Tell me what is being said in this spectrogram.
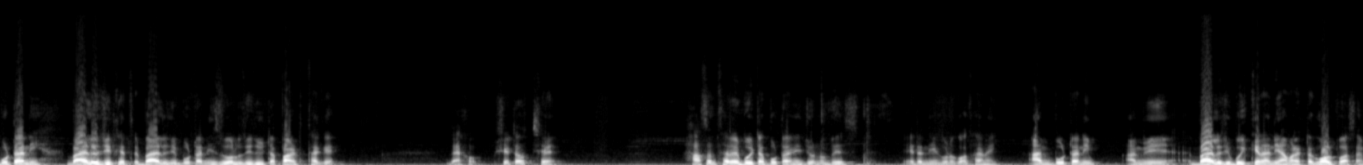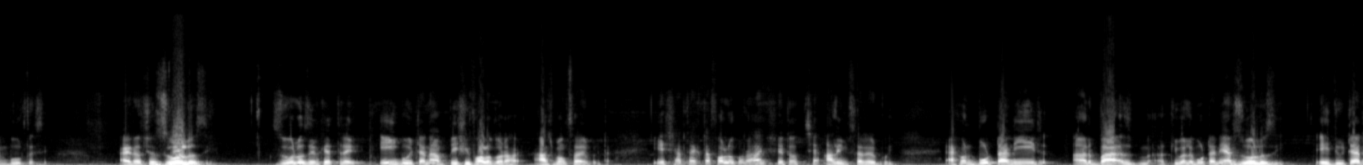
বোটানি বায়োলজির ক্ষেত্রে। বায়োলজি বোটানি জুওলজি দুইটা পার্ট থাকে। দেখো, সেটা হচ্ছে হাসান স্যারের বইটা বোটানির জন্য বেস্ট এটা নিয়ে কোনো কথা নাই। আমি বোটানি আমি বায়োলজি বই কেনা নিয়ে আমার একটা গল্প আছে, আমি বলতেছি। আর এটা হচ্ছে জুওলজি জুওলজির ক্ষেত্রে এই বইটা না বেশি ফলো করা হয়, আজমল স্যারের বইটা। এর সাথে একটা ফলো করা হয়, সেটা হচ্ছে আলিম স্যারের বই। এখন বোটানির আর বা, কি বলে, বোটানি আর জুওলজি এই দুইটার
